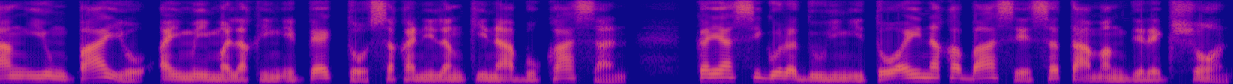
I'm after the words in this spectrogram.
Ang iyong payo ay may malaking epekto sa kanilang kinabukasan, kaya siguraduhin ito ay nakabase sa tamang direksyon.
